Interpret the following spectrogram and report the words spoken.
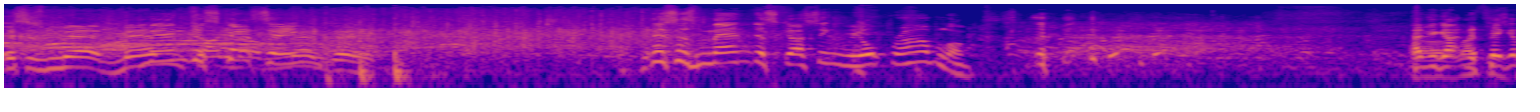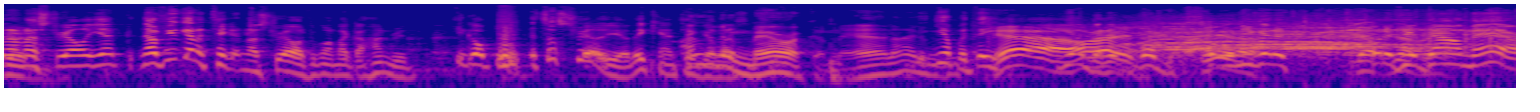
This is men. Men, Men talking about discussing. Men day. This is men discussing real problems. Have you Oh, gotten a ticket on. Australia yet? Now, if you get a ticket in Australia, if you're going like 100, you go, "Pfft, it's Australia. They can't I take your live in license." America, man. I, Yeah, but they. Yeah, all but, right. it- but, but when you get it, but if no. you're down there,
